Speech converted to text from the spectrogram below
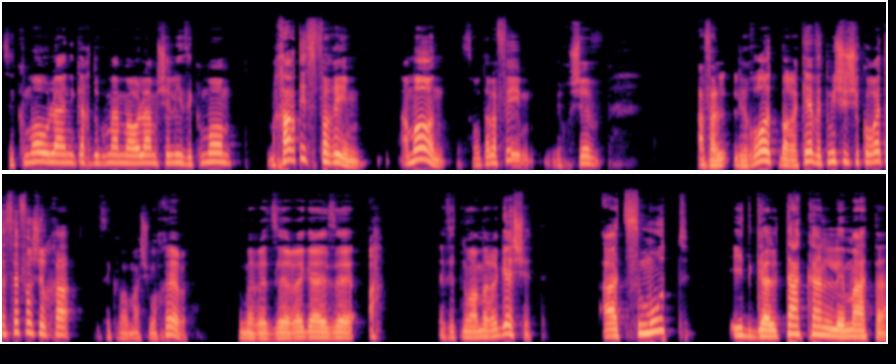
זה כמו, אולי אני אקח דוגמה מהעולם שלי, זה כמו, מכרתי ספרים, המון, עשרות אלפים, אני חושב, אבל לראות ברכבת מישהו שקורא את הספר שלך, זה כבר משהו אחר. זאת אומרת, זה רגע איזה, אה, איזה תנועה מרגשת. העצמות התגלתה כאן למטה.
